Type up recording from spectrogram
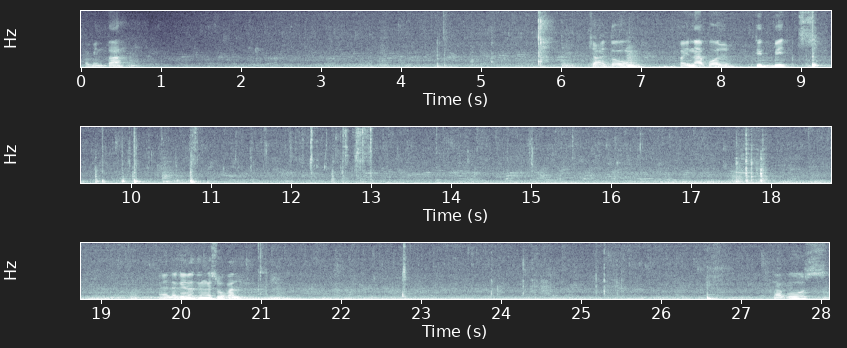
Paminta. Tsaka itong pineapple tidbits. Ay, lagyan natin ng sukal. Tapos,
